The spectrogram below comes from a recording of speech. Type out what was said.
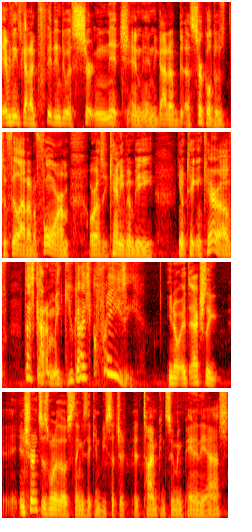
everything's got to fit into a certain niche, and and you got a, a circle to to fill out on a form, or else it can't even be you know taken care of. That's got to make you guys crazy. You know, it actually insurance is one of those things that can be such a, a time-consuming pain in the ass.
